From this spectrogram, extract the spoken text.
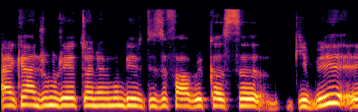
erken Cumhuriyet döneminin bir dizi fabrikası gibi e,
